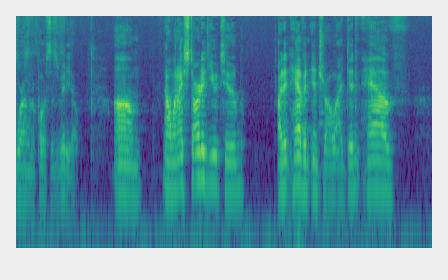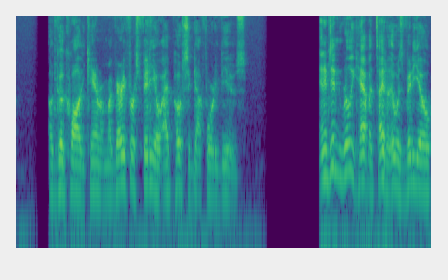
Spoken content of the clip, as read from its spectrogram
where I'm going to post this video. Um, now, when I started YouTube, I didn't have an intro. I didn't have a good quality camera. My very first video I posted got 40 views. And it didn't really have a title. It was video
